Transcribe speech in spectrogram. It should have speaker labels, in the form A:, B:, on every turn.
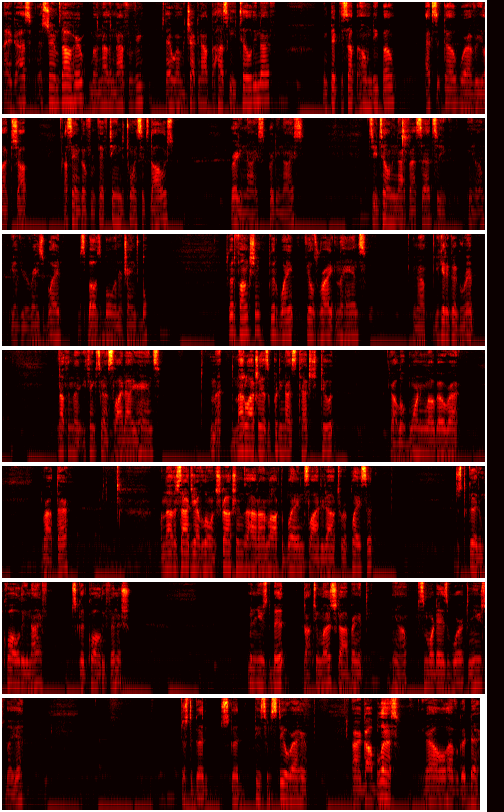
A: Hey guys, it's James Dow here with another knife review. Today we're going to be checking out the Husky utility knife. You can pick this up at Home Depot, Exitco, wherever you like to shop. I seen it go from 15 to $26. Pretty nice, pretty nice. It's a utility knife, as I said, so you, you know, you have your razor blade, disposable, interchangeable. Good function, good weight, feels right in the hands. You know, you get a good grip nothing that you think is going to slide out of your hands. The metal actually has a pretty nice texture to it. Got a little warning logo right, right there. On the other side, you have little instructions on how to unlock the blade and slide it out to replace it. Just a good and quality knife. Just good quality finish. Been used a bit, not too much. Gotta bring it, you know, some more days of work and use, but yeah. Just a good, just a good piece of steel right here. All right, God bless. Y'all have a good day.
